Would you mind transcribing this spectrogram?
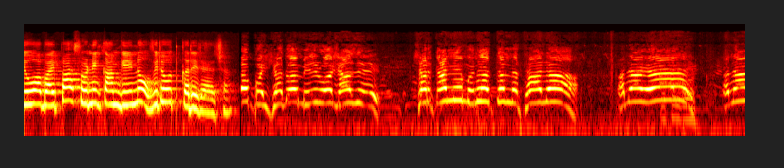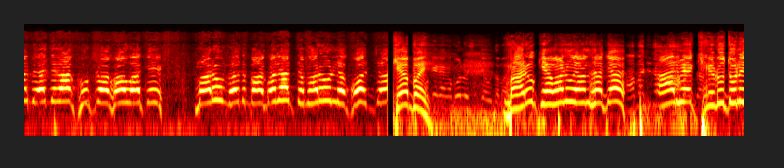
તેઓ આ બાયપાસ રોડની કામગીરીનો વિરોધ કરી રહ્યા છે. સરકારને મને અત્યારે નથી આવ્યા એ અને આ બે જણા ખૂટ નખો બાકી મારું વધ ભાગવાના તમારું નખો જ કે ભાઈ? મારું કહેવાનું એમ છે કે આ રે ખેડૂતોને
